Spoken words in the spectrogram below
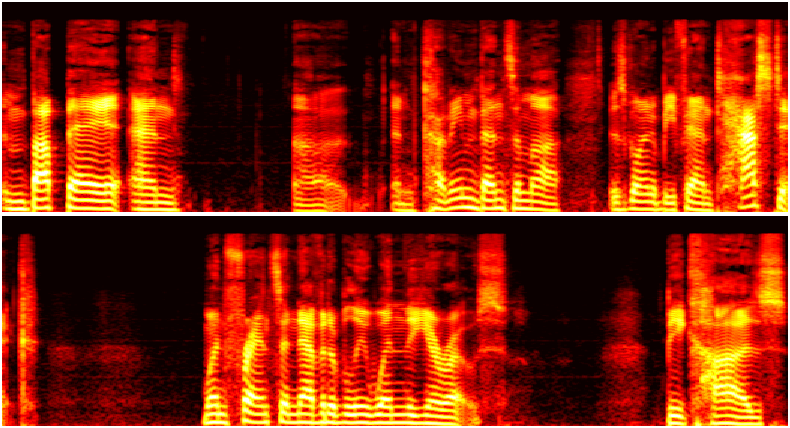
Mbappe, and uh, and Karim Benzema is going to be fantastic when France inevitably win the Euros, because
